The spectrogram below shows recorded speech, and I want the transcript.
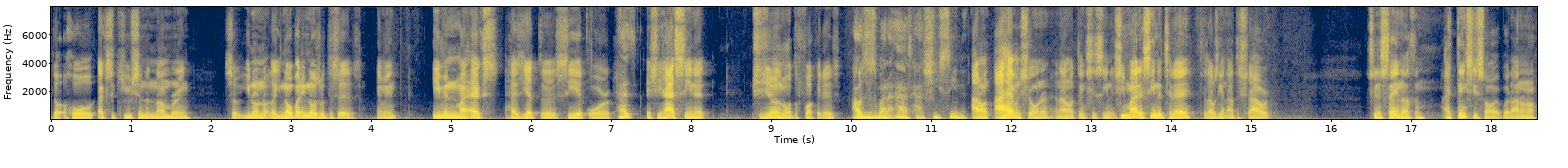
the whole execution, the numbering. So you don't know, like nobody knows what this is. I mean, even my ex has yet to see it, or Has if she has seen it, she doesn't know what the fuck it is. I was just about to ask, has she seen it? I don't. I haven't shown her, and I don't think she's seen it. She might have seen it today because I was getting out the shower. She didn't say nothing. I think she saw it, but I don't know.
